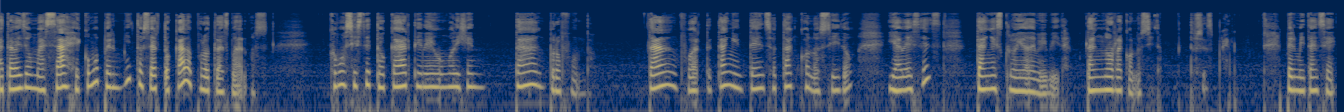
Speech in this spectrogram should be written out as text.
a través de un masaje. ¿Cómo permito ser tocado por otras manos? Como si este tocar tiene un origen tan profundo, tan fuerte, tan intenso, tan conocido y a veces tan excluido de mi vida, tan no reconocido. Entonces, bueno, permítanse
